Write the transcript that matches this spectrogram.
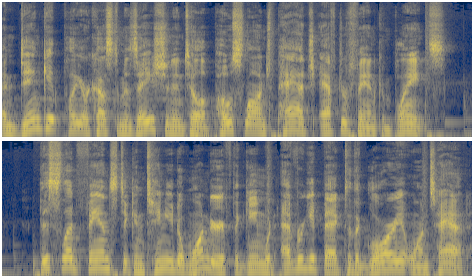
and didn't get player customization until a post launch patch after fan complaints. This led fans to continue to wonder if the game would ever get back to the glory it once had.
